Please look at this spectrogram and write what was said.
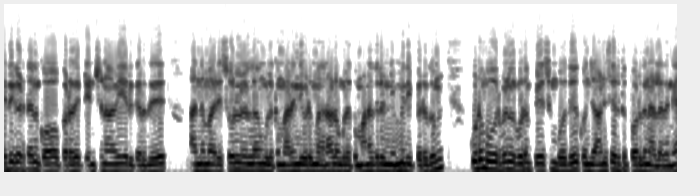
எதுக்கு எடுத்தாலும் கோவப்படுறது டென்ஷனாகவே இருக்கிறது. அந்த மாதிரி சூழ்நிலை உங்களுக்கு மறைந்து விடும் அதனால் உங்களுக்கு மனதில் நிம்மதி பெருகும். குடும்ப உறுப்பினர்கள் கூட பேசும்போது கொஞ்சம் அனுசரித்து போகிறது நல்லதுங்க.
